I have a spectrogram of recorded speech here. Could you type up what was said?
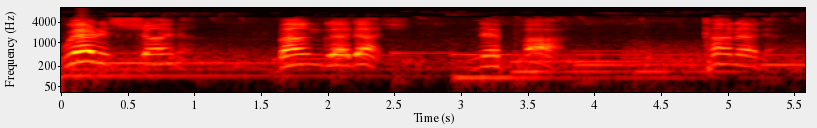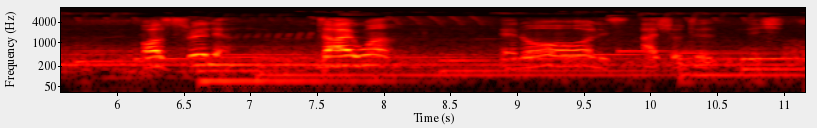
Where is China, Bangladesh, Nepal, Canada, Australia, Taiwan, and all its associated nations?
